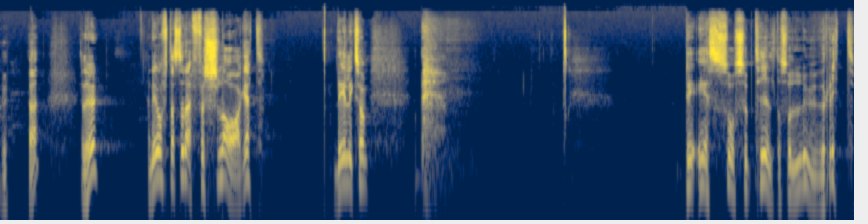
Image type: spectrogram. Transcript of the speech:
ja? Eller hur? Det är ofta så där förslaget. Det är liksom... Det är så subtilt och så lurigt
